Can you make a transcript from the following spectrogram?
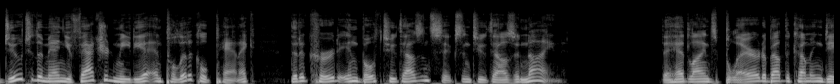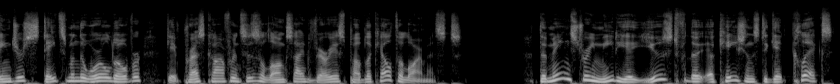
due to the manufactured media and political panic that occurred in both 2006 and 2009. The headlines blared about the coming danger. Statesmen the world over gave press conferences alongside various public health alarmists. The mainstream media used for the occasions to get clicks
